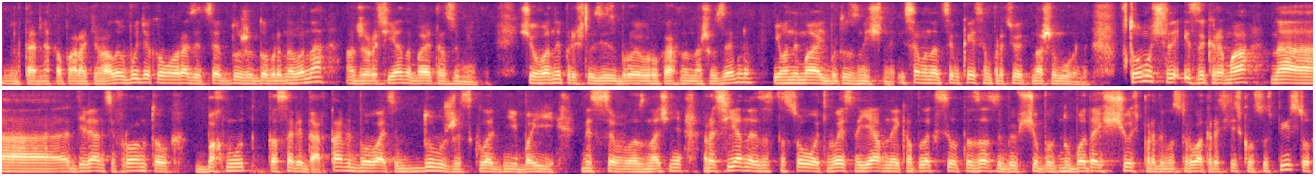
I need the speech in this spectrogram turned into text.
літальних апаратів. Але в будь-якому разі це дуже добра новина, адже росіяни мають розуміти, що вони прийшли зі зброєю в руках на нашу землю, і вони мають бути знищені. І саме над цим кейсом працюють наші воїни, в тому числі і зокрема на ділянці фронту Бахмут та Солідар. Там відбуваються дуже складні бої місцевого значення. Росіяни застосовують весь наявний комплекс сил та засобів, щоб ну бодай щось продемонструвати російському суспільству.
